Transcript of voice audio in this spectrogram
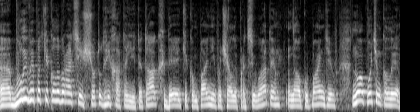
Е, Були випадки колаборації, що тут гріха таїти. Так, деякі компанії почали працювати на окупантів. Ну а потім, коли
